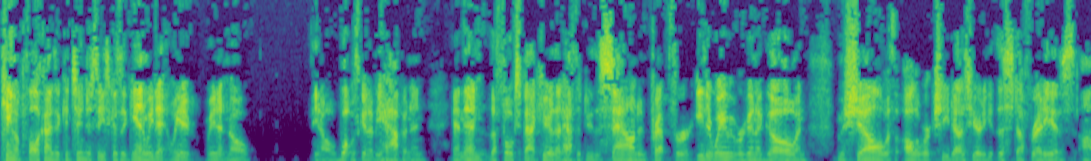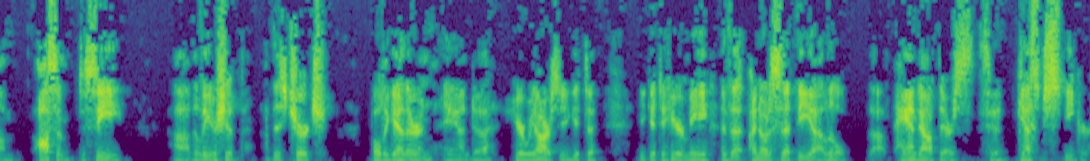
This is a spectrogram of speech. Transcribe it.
came up with all kinds of contingencies because again, we didn't, we, we didn't know, you know, what was going to be happening. And then the folks back here that have to do the sound and prep for either way we were going to go. And Michelle with all the work she does here to get this stuff ready is, um, awesome to see, uh, the leadership of this church pull together and, and, uh, here we are. So you get to, you get to hear me. I noticed that the uh, little uh, handout there to guest speaker.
